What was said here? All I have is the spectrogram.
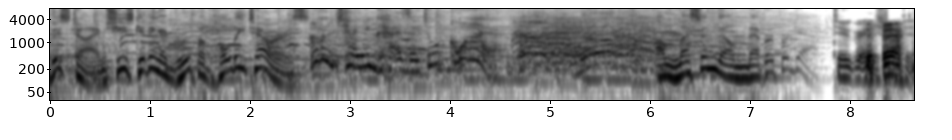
This time, she's giving a group of holy terrors I'm gonna turn you guys into a choir. A lesson they'll never forget. Two great choices.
